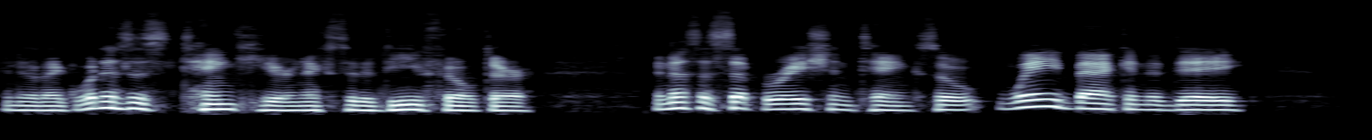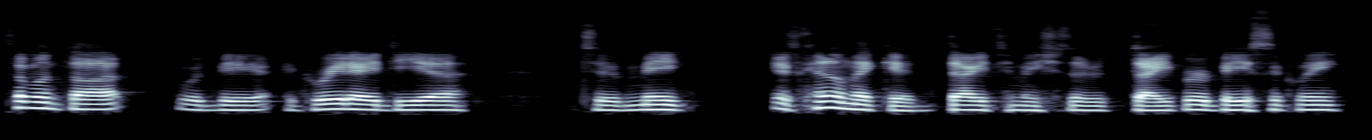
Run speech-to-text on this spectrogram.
And they're like, what is this tank here next to the DE filter? And that's a separation tank. So, way back in the day, someone thought would be a great idea to make it's kind of like a diatomaceous earth diaper, basically.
